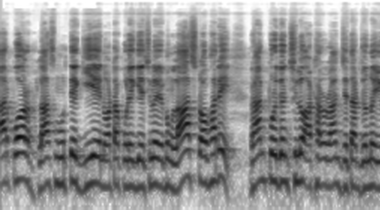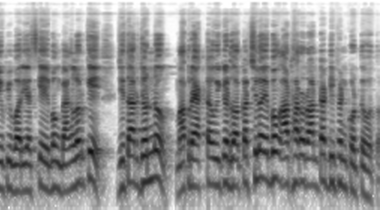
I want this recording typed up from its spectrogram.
তারপর লাস্ট মুহূর্তে গিয়ে নটা পড়ে গিয়েছিল এবং লাস্ট ওভারে রান প্রয়োজন ছিল আঠারো রান জেতার জন্য ইউপি ওয়ারিয়ার্সকে এবং ব্যাঙ্গালোরকে জেতার জন্য মাত্র একটা উইকেট দরকার ছিল এবং আঠারো রানটা ডিফেন্ড করতে হতো।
